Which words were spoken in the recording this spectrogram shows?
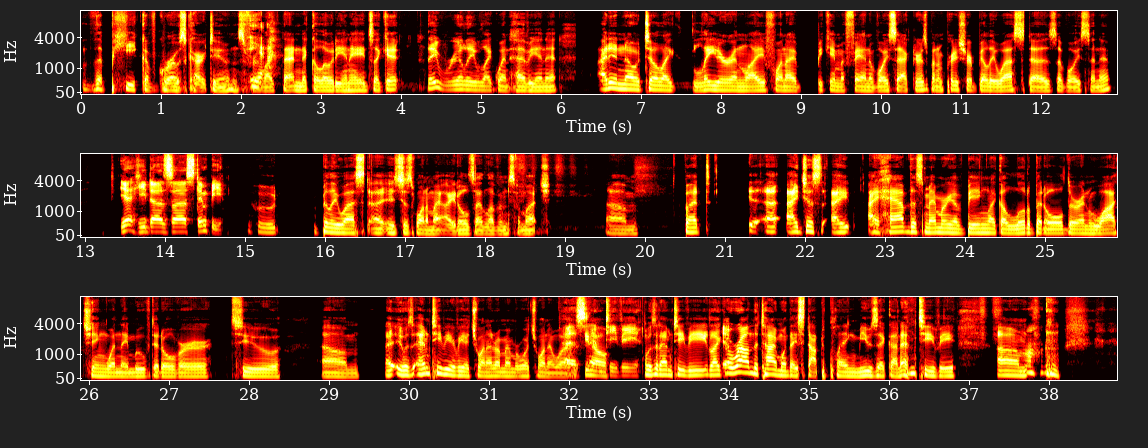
the peak of gross cartoons for Yeah. like that Nickelodeon age. Like it they really like went heavy in it. I didn't know until like later in life when I became a fan of voice actors, but I'm pretty sure Billy West does a voice in it. yeah, he does uh, Stimpy. Who Billy West uh, is just one of my idols. I love him so much. Um, but uh, I just I I have this memory of being like a little bit older and watching when they moved it over to um it was MTV or VH1 I don't remember which one it was as you know MTV. was it MTV like Yep. around the time when they stopped playing music on MTV um Oh.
